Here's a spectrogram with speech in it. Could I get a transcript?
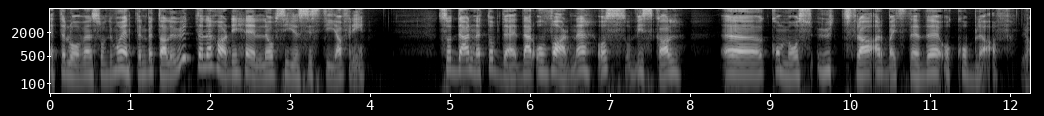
etter loven, som du må enten betale ut, eller har de hele oppsigelsestida fri. Så det er nettopp det. Det er å varne oss. Vi skal uh, komme oss ut fra arbeidsstedet og koble av. Ja.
